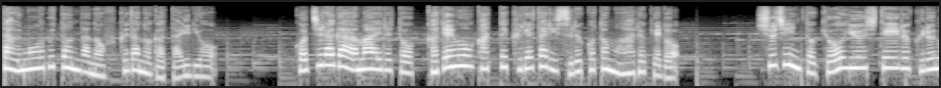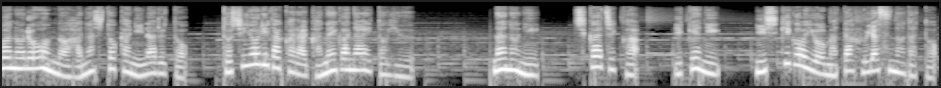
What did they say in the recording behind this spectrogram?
た羽毛布団だの服だのが大量。こちらが甘えると家電を買ってくれたりすることもあるけど、主人と共有している車のローンの話とかになると、年寄りだから金がないという。なのに、近々、池に、錦鯉をまた増やすのだと。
